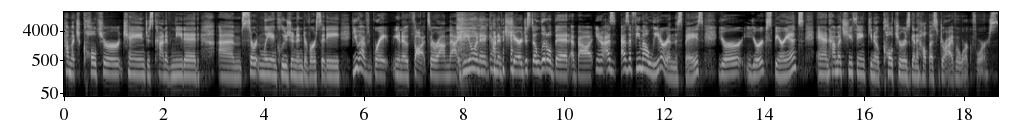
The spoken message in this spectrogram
how much culture change is kind of needed, um, certainly inclusion and diversity diversity. You have great, you know, thoughts around that. Do you want to kind of share just a little bit about, you know, as as a female leader in the space, your your experience and how much you think, you know, culture is going to help us drive a workforce?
